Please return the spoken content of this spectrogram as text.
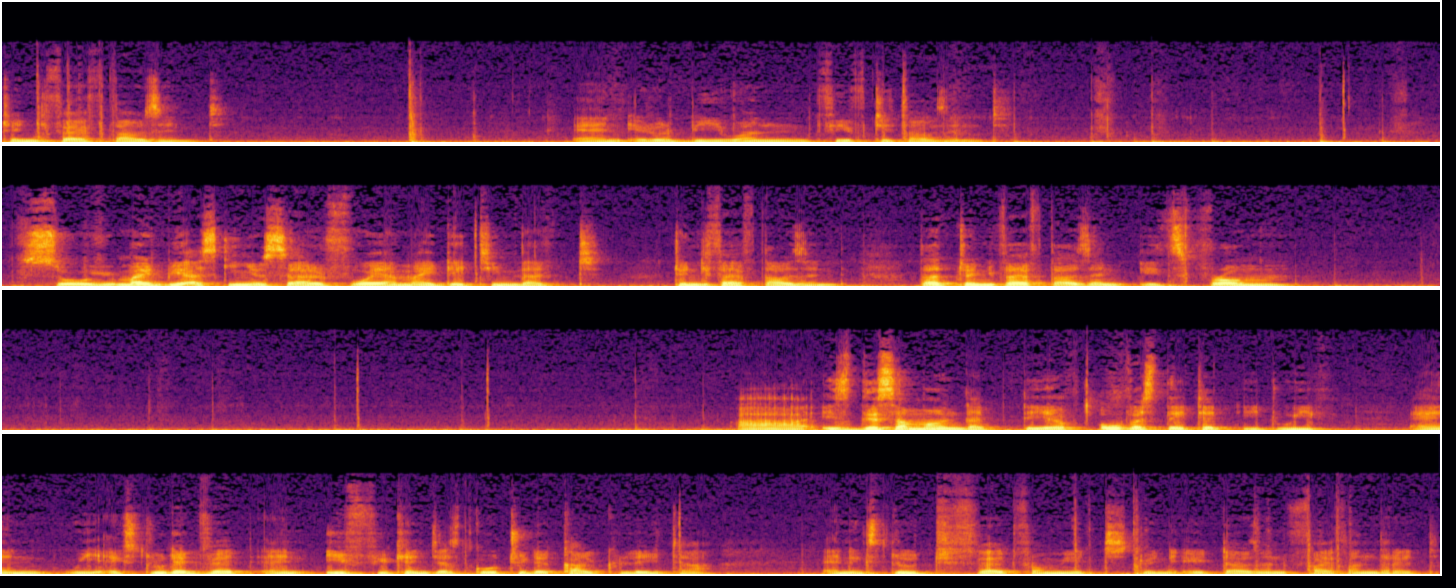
25,000 and it will be 150,000 so you might be asking yourself where am I getting that 25,000 that 25,000 is from uh, is this amount that they have overstated it with and we excluded VAT. And if you can just go to the calculator and exclude VAT from it 28,500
